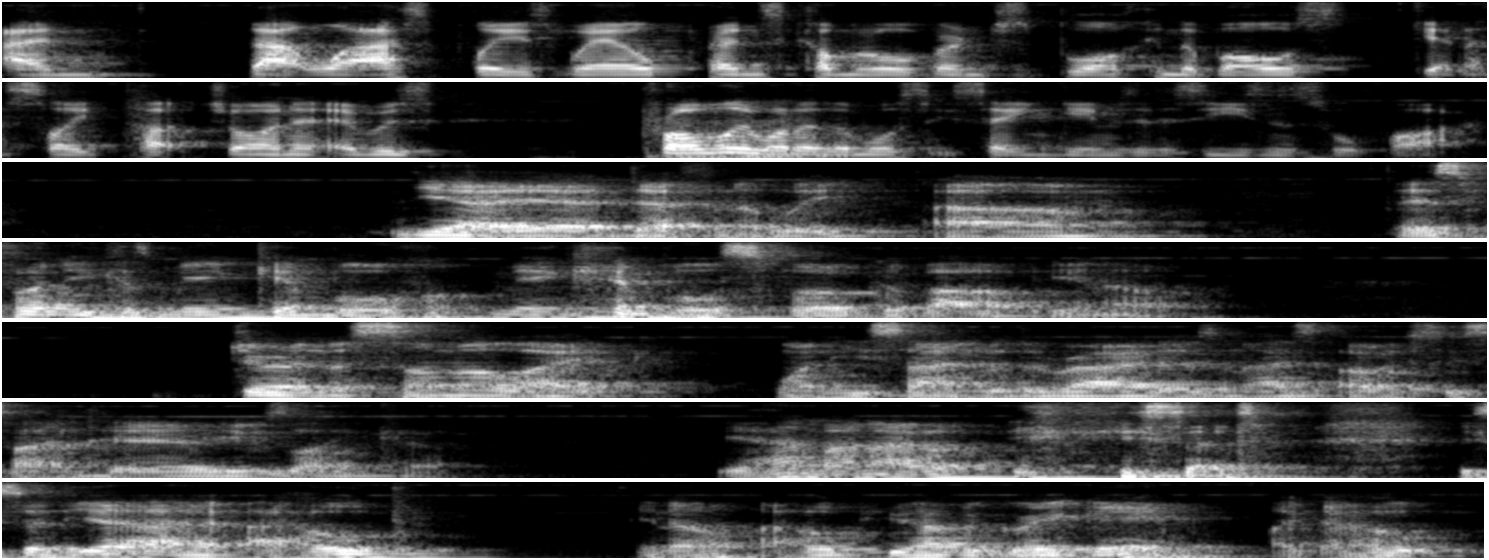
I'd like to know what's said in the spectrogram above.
And that last play as well, Prince coming over and just blocking the balls, getting a slight touch on it. It was probably mm-hmm. one of the most exciting games of the season so far. Yeah, yeah, definitely. Um, it's funny because me and Kimbal, me and Kimbal spoke about you know during the summer, like when he signed with the Riders, and I obviously signed here. He was like, uh, "Yeah, man," I he said, he said, "Yeah, I, I hope you know, I hope you have a great game. Like, I hope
